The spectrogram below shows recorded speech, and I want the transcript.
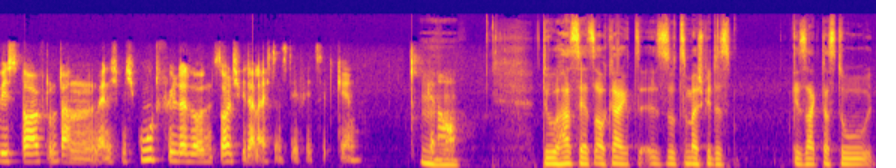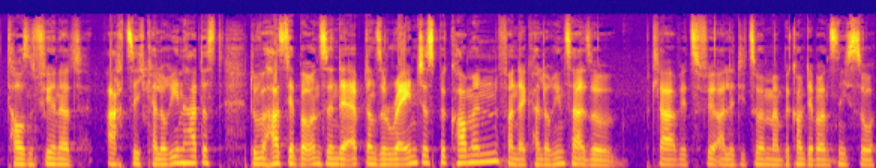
wie es läuft, und dann, wenn ich mich gut fühle, dann sollte ich wieder leicht ins Defizit gehen. Mhm. Genau. Du hast jetzt auch gerade so zum Beispiel das gesagt, dass du 1480 Kalorien hattest. Du hast ja bei uns in der App dann so Ranges bekommen von der Kalorienzahl. Also klar, jetzt für alle, die zuhören, man bekommt ja bei uns nicht so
